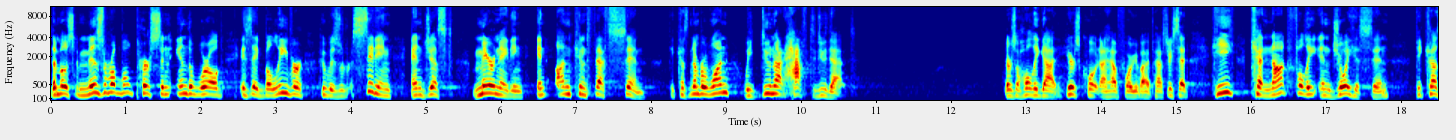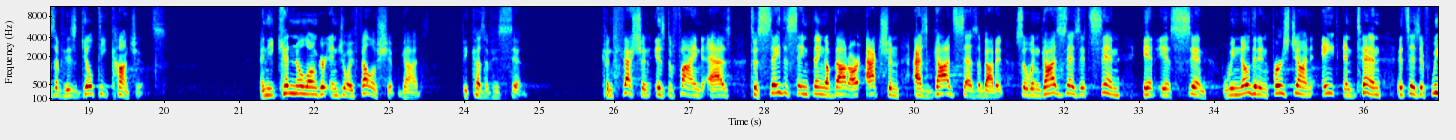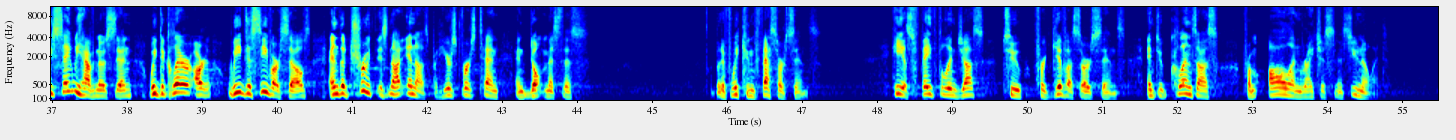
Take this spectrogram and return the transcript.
The most miserable person in the world is a believer who is sitting and just marinating in unconfessed sin. Because number one, we do not have to do that. There's a holy God. Here's a quote I have for you by a pastor. He said, He cannot fully enjoy his sin because of his guilty conscience. And he can no longer enjoy fellowship, God, because of his sin. Confession is defined as to say the same thing about our action as God says about it. So when God says it's sin, it is sin. We know that in 1 John 8 and 10, it says, if we say we have no sin, we declare our, we deceive ourselves, and the truth is not in us. But here's verse 10, and don't miss this. But if we confess our sins, he is faithful and just to forgive us our sins and to cleanse us from all unrighteousness. You know it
